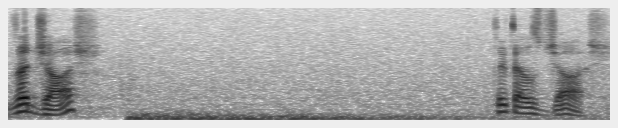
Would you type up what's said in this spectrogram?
Is that Josh? I think that was Josh.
